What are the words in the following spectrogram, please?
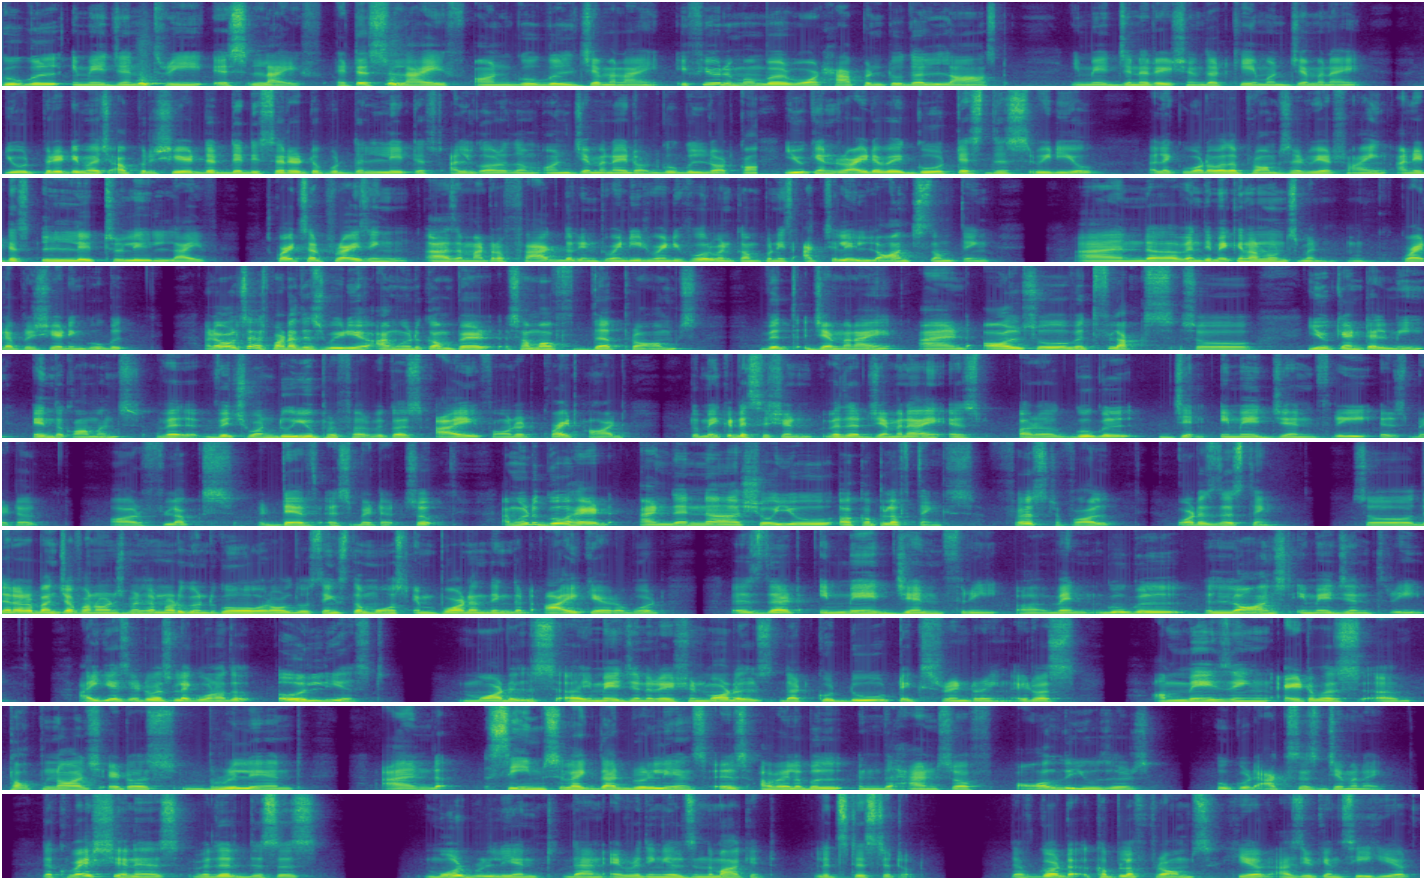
Google Imagen 3 is live. It is live on Google Gemini. If you remember what happened to the last image generation that came on Gemini, you would pretty much appreciate that they decided to put the latest algorithm on gemini.google.com. You can right away go test this video, like whatever the prompts that we are trying, and it is literally live. It's quite surprising, as a matter of fact, that in 2024, when companies actually launch something and uh, when they make an announcement, quite appreciating Google. And also as part of this video, I'm going to compare some of the prompts with Gemini and also with Flux. So you can tell me in the comments which one do you prefer because I found it quite hard to make a decision whether Gemini is or a Google Gen, Imagen 3 is better or Flux Dev is better. So I'm going to go ahead and then uh, show you a couple of things. First of all, what is this thing? So there are a bunch of announcements. I'm not going to go over all those things. The most important thing that I care about is that Imagen 3. Uh, when Google launched Imagen 3, I guess it was like one of the earliest models, uh, image generation models that could do text rendering. It was amazing. It was uh, top notch. It was brilliant. And seems like that brilliance is available in the hands of all the users who could access Gemini. The question is whether this is more brilliant than everything else in the market. Let's test it out. They've got a couple of prompts here, as you can see here.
